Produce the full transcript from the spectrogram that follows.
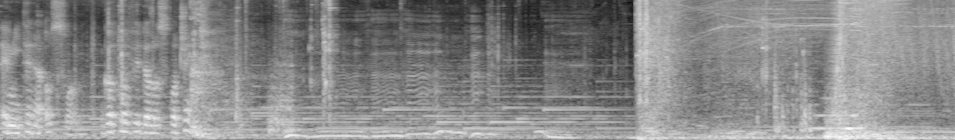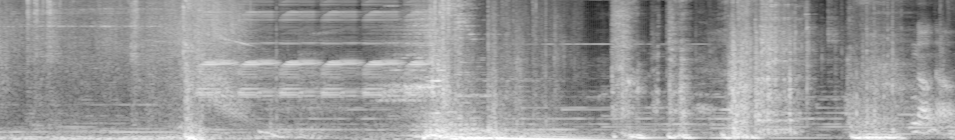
emitera osłon, gotowy do rozpoczęcia. No, no,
